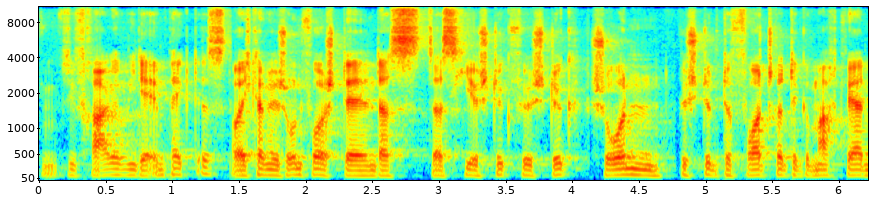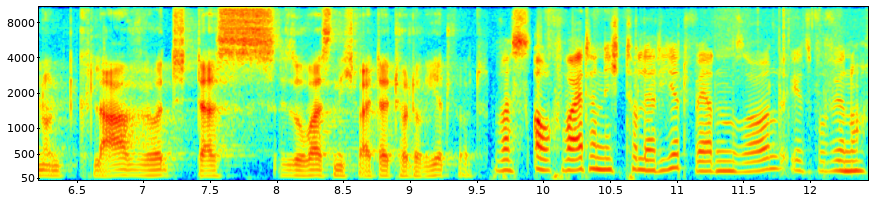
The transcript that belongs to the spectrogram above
Die Frage, wie der Impact ist. Aber ich kann mir schon vorstellen, dass, dass hier Stück für Stück schon bestimmte Fortschritte gemacht werden und klar wird, dass sowas nicht weiter toleriert wird. Was auch weiter nicht toleriert werden soll, jetzt wo wir noch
